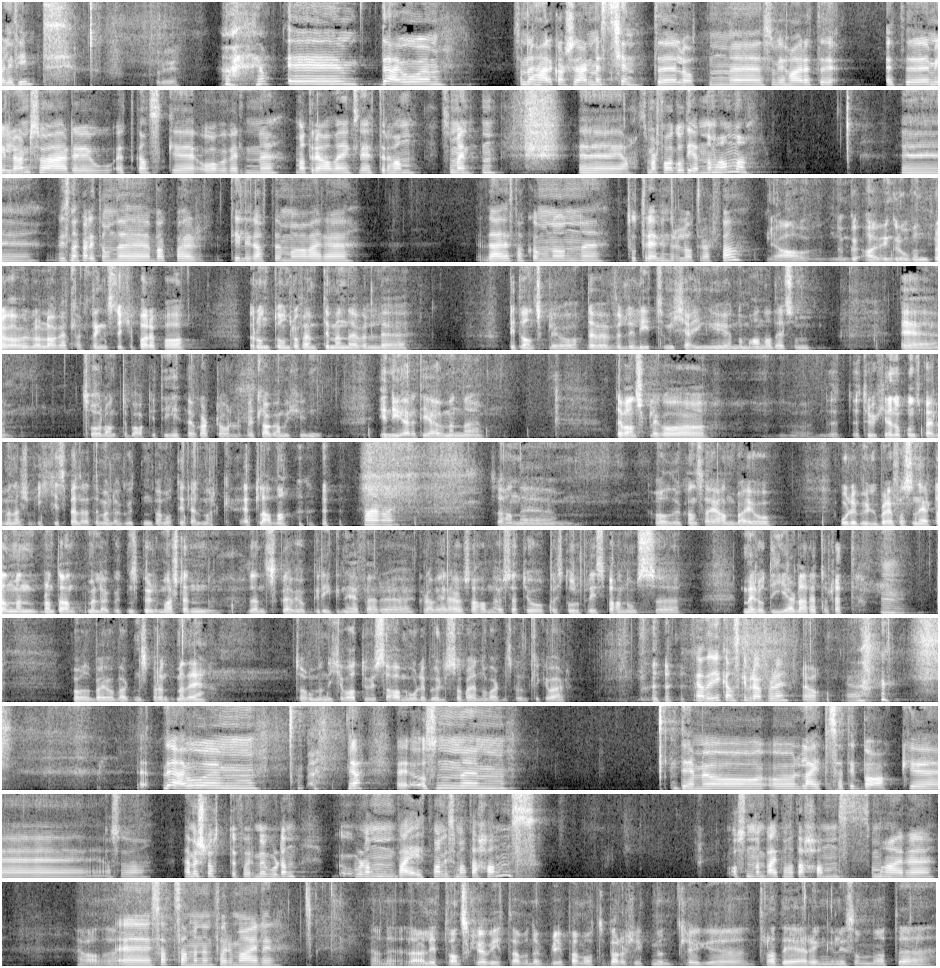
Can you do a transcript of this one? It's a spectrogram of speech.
Var veldig fint. Det. Ja, eh, det er jo eh, Som det her kanskje er den mest kjente låten eh, som vi har etter, etter Myllar'n, så er det jo et ganske overveldende materiale egentlig etter han, som enten eh, Ja, som i hvert fall har gått gjennom han, da. Eh, vi snakka litt om det bakpå her tidligere, at det må være Det er snakk om noen eh, 200-300 låter, i hvert fall. Ja, Eivind Groven prøver vel å lage et regnestykke på det på rundt 250, men det er vel eh, litt vanskelig. og Det er vel veldig lite som ikke har hengt gjennom han av det som er så langt tilbake i tid. Det er jo klart det har blitt laga mye i, i nyere tid òg, men eh, det er vanskelig å jeg, jeg tror ikke det er noen spillmenn som ikke spiller etter Møllagutten på en måte i Telemark. Et eller annet. Nei, nei. Så han eh, Og du kan si han ble jo Ole Bull ble fascinert av men bl.a. Møllaguttens brudemarsj. den, den skrev jo Grieg ned for uh, klaver òg, så han òg setter jo stor pris på hans uh, melodier, da, rett og slett. Og det ble jo verdensberømt med det. Så om han ikke var til USA med Ole Bull, så ble han verdensberømt likevel. Ja, det gikk ganske bra for det. Ja. Ja. Det er jo um, Ja, åssen um, Det med å, å leite seg tilbake eh, altså, Det med slåtteformer, hvordan, hvordan veit man liksom at det er hans? Åssen veit man at det er hans som har eh, Ja, det, eh, satt sammen den forma, eller ja, det det er litt vanskelig å vite, men det blir på en måte bare slik muntlig eh, tradering, liksom. At eh,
